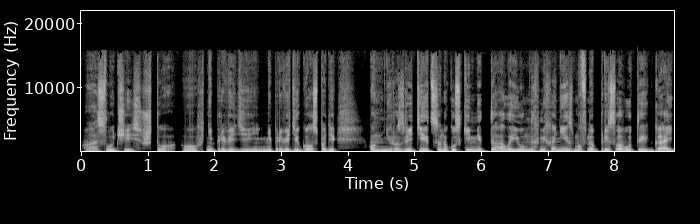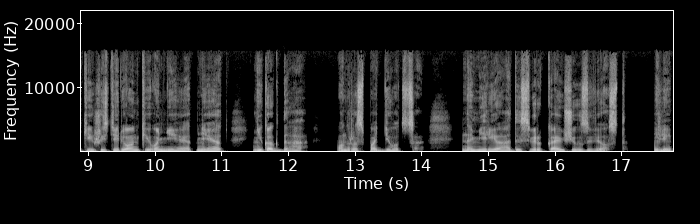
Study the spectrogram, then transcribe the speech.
А случись что? Ох, не приведи, не приведи, Господи, он не разлетится на куски металла и умных механизмов, на пресловутые гайки и шестеренки. О нет, нет, никогда. Он распадется на мириады сверкающих звезд. Или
